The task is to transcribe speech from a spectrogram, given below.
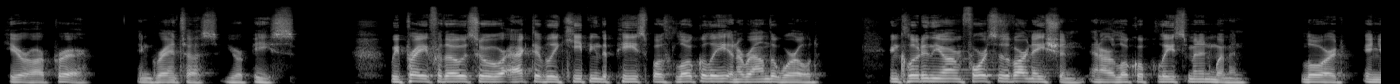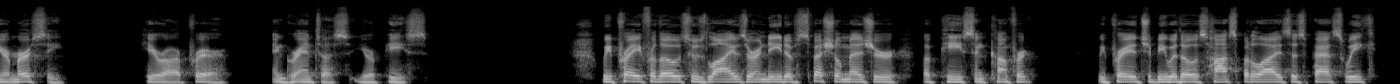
hear our prayer and grant us your peace. We pray for those who are actively keeping the peace both locally and around the world, including the armed forces of our nation and our local policemen and women. Lord, in your mercy, hear our prayer and grant us your peace. We pray for those whose lives are in need of special measure of peace and comfort. We pray it should be with those hospitalized this past week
